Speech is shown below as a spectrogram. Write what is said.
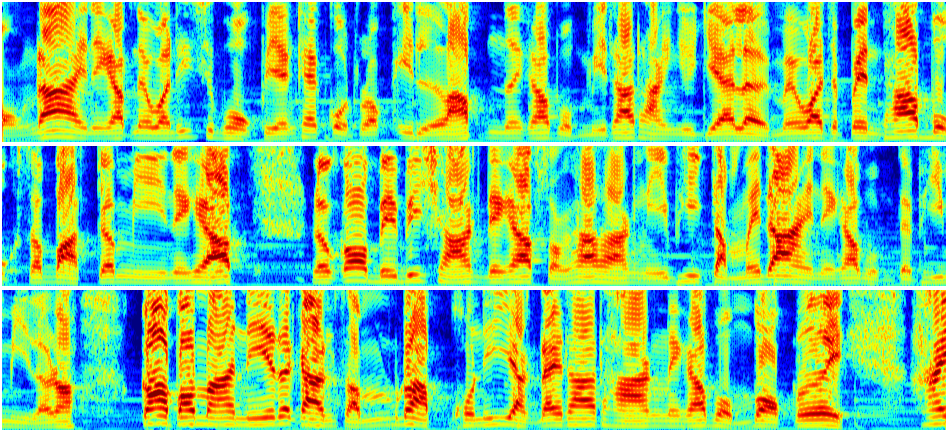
องได้นะครับในวันที่ 16 เพียงแค่กดล็อกอินรับนะครับผมมีท่าทางเยอะแยะเลย ไม่ว่าจะเป็นท่าบกสะบัดก็มีนะครับแล้วก็เบบีชาร์กนะครับสองท่าทางนี้พี่จำไม่ได้นะครับผมแต่พี่มีแล้วเนาะก็ประมาณนี้ละกันสำหรับคนที่อยากได้ท่าทางนะครับผมบอกเลยให้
